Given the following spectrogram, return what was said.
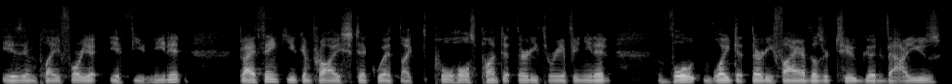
is in play for you if you need it. But I think you can probably stick with like the Pujols punt at 33 if you need it, Vo- Voit at 35. Those are two good values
